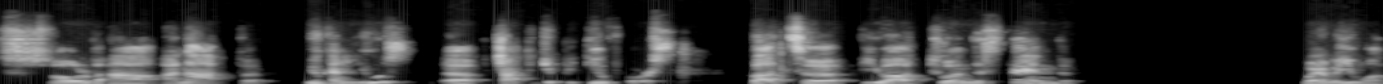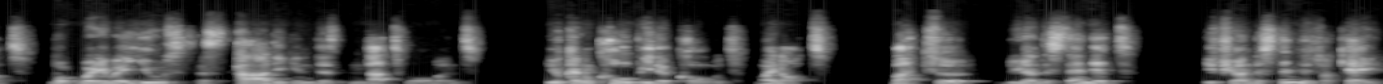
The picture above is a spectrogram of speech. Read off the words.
solve uh, an app, you can use uh, ChatGPT, of course, but uh, you have to understand wherever you want, wherever you study in, this, in that moment. You can copy the code, why not? But uh, do you understand it? If you understand it, okay.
